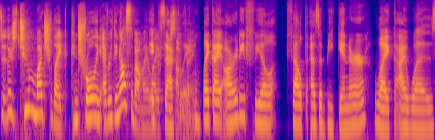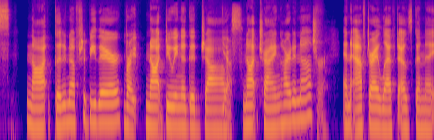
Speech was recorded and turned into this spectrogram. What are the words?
there's there's too much like controlling everything else about my life. or exactly. something. Like I already feel felt as a beginner like I was not good enough to be there, Right. not doing a good job, Yes. not trying hard enough. Sure. And after I left, I was going to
